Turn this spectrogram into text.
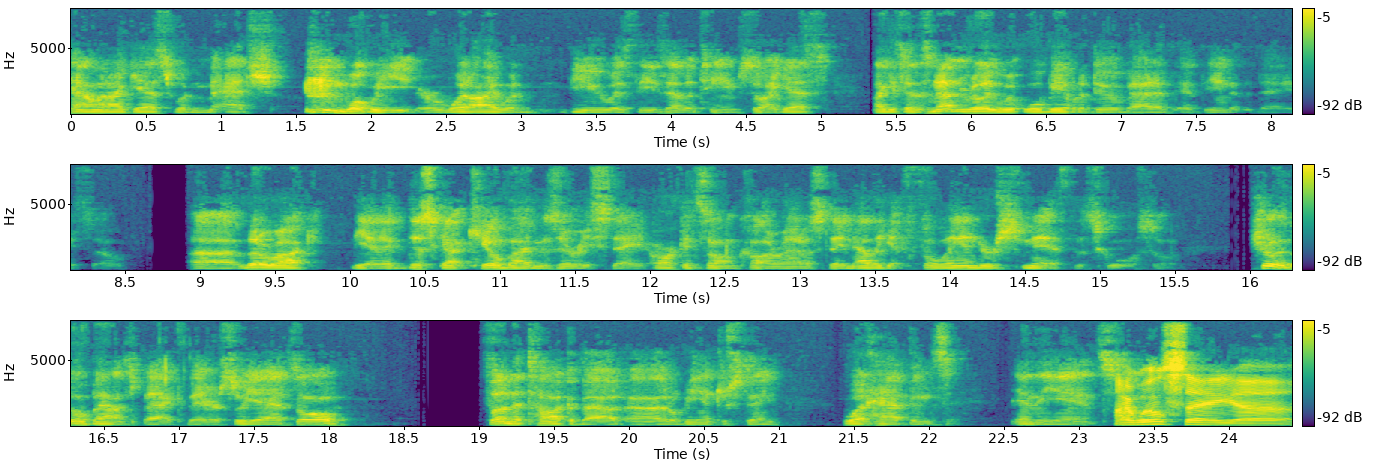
talent, I guess, would match what we or what I would view as these other teams. So I guess, like I said, there's nothing really we'll be able to do about it at the end of the day. So uh, Little Rock, yeah, they just got killed by Missouri State, Arkansas, and Colorado State. Now they get Philander Smith, the school. So surely they'll bounce back there. So yeah, it's all fun to talk about. Uh, it'll be interesting what happens in the end. So. I will say uh,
